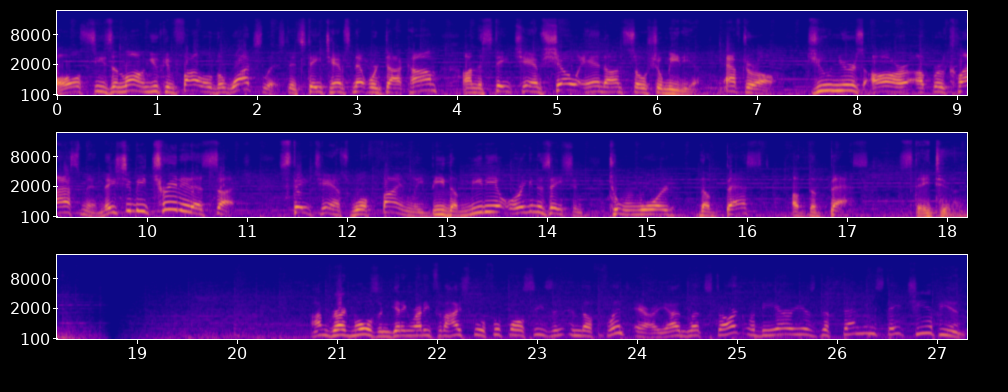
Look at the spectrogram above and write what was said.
All season long, you can follow the watch list at statechampsnetwork.com, on the State Champs show, and on social media. After all, juniors are upperclassmen. They should be treated as such. State Champs will finally be the media organization to award the best of the best. Stay tuned. I'm Greg Molson getting ready for the high school football season in the Flint area. And let's start with the area's defending state champion.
